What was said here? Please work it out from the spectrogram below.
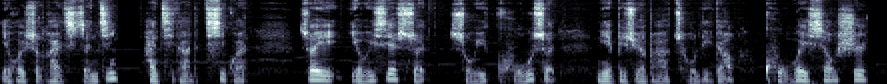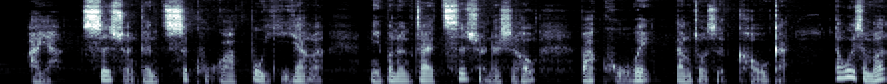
也会损害神经和其他的器官。所以有一些笋属于苦笋，你也必须要把它处理到苦味消失。哎呀，吃笋跟吃苦瓜不一样啊！你不能在吃笋的时候把苦味当作是口感。那为什么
